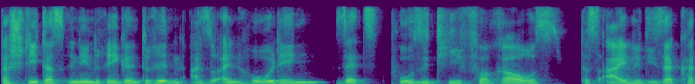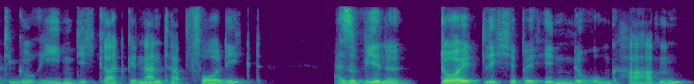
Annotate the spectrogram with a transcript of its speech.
da steht das in den Regeln drin. Also ein Holding setzt positiv voraus, dass eine dieser Kategorien, die ich gerade genannt habe, vorliegt. Also wir eine deutliche Behinderung haben.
